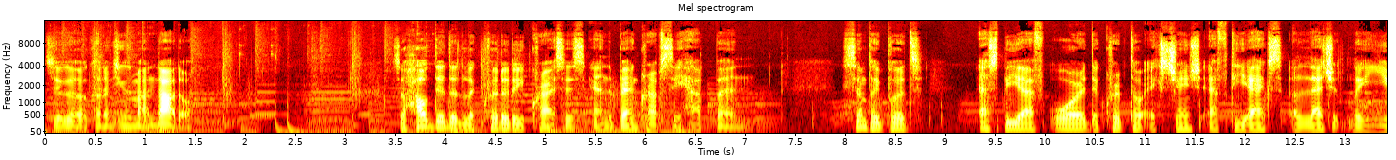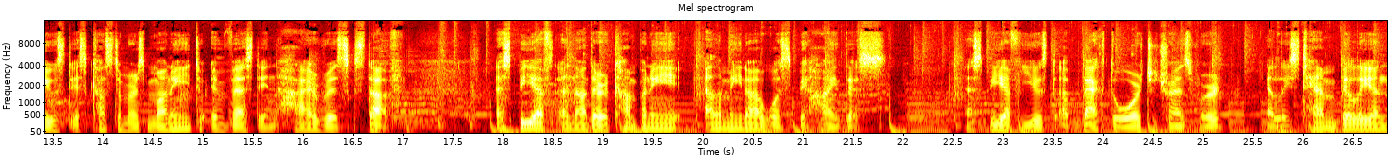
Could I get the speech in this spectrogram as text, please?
这个可能性是蛮大的。So how did the liquidity crisis and bankruptcy happen? Simply put, SBF or the crypto exchange FTX allegedly used its customers' money to invest in high risk stuff. SBF, another company, Alameda, was behind this. SBF used a backdoor to transfer at least $10 billion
